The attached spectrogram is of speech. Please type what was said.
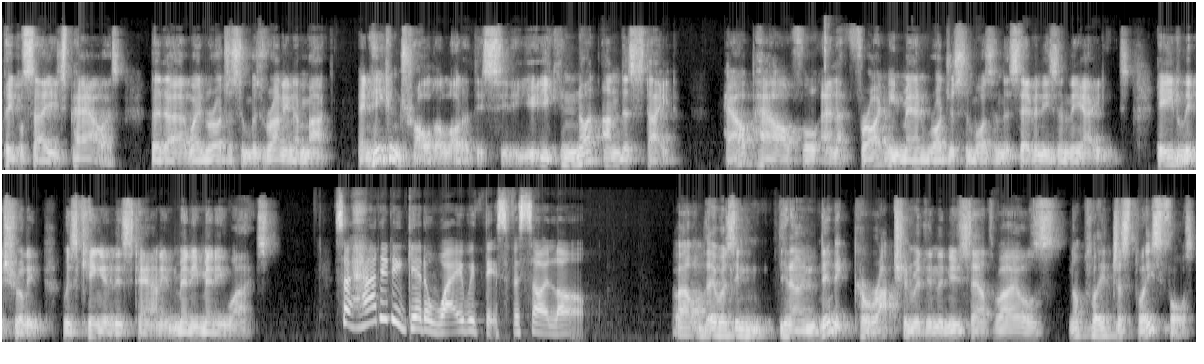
people say his powers, but uh, when Rogerson was running amok, and he controlled a lot of this city. You, you cannot understate how powerful and a frightening man Rogerson was in the 70s and the 80s. He literally was king of this town in many, many ways. So, how did he get away with this for so long? Well, there was in you know endemic corruption within the New South Wales, not police, just police force,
